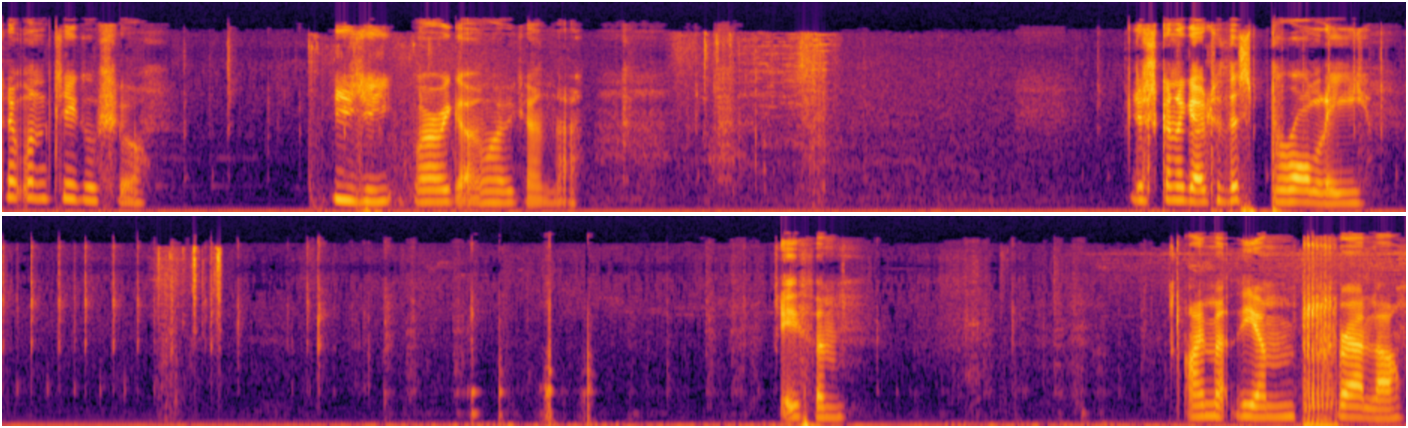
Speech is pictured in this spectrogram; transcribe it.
Don't want the Deagle, sure. Easy. Where are we going? Where are we going there? Just gonna go to this brolly. Ethan. I'm at the umbrella.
